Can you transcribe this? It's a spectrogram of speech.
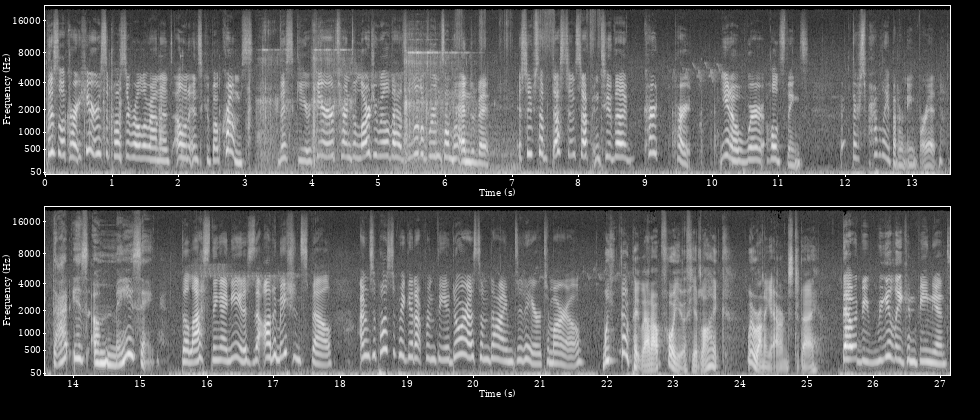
This little cart here is supposed to roll around on its own and scoop up crumbs. This gear here turns a larger wheel that has little brooms on the end of it. It sweeps up dust and stuff into the cart part. You know, where it holds things. There's probably a better name for it. That is amazing. The last thing I need is the automation spell. I'm supposed to pick it up from Theodora sometime today or tomorrow. We can go pick that up for you if you'd like. We're running errands today. That would be really convenient.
